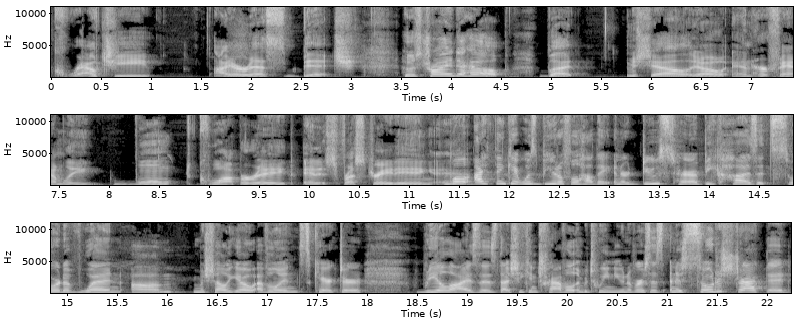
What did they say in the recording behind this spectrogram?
grouchy IRS bitch who's trying to help, but Michelle, you know, and her family won't cooperate, and it's frustrating. And Well, I think it was beautiful how they introduced her because it's sort of when um, Michelle Yeoh, Evelyn's character, realizes that she can travel in between universes and is so distracted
